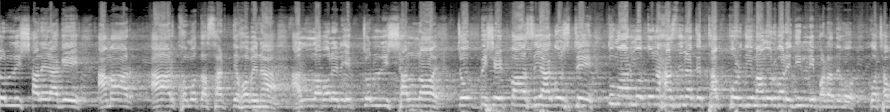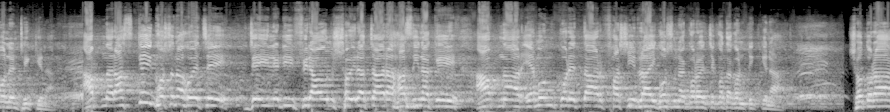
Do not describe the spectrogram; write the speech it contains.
চল্লিশ সালের আগে আমার আর ক্ষমতা ছাড়তে হবে না। আল্লাহ বলেন, একচল্লিশ সাল নয়, চব্বিশে পাঁচই আগস্টে তোমার মতন হাসিনাকে থাপ্পড় দিয়ে মামুর বাড়ি দিল্লি পাঠা দেবো। কথা বলেন ঠিক কিনা? আপনার আজকেই ঘোষণা হয়েছে যেই লেডি ফিরাউন, স্বৈরাচার হাসিনাকে আপনার এমন করে তার ফাঁসির রায় ঘোষণা করা হয়েছে। কথা ঠিক কিনা? সুতরাং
